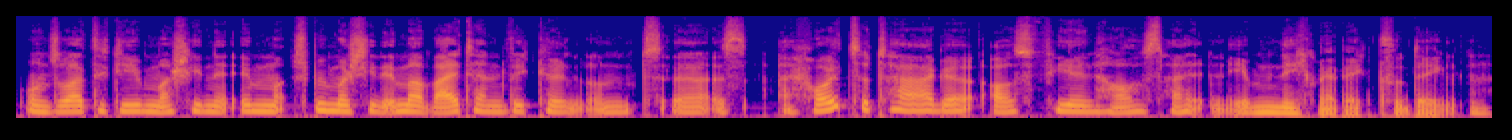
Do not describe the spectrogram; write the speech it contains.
Und so hat sich die Maschine immer, Spülmaschine immer weiterentwickelt und äh, ist heutzutage aus vielen Haushalten eben nicht mehr wegzudenken.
